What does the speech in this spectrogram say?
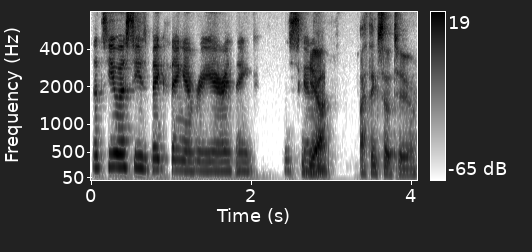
That's USC's big thing every year, I think. Skidum. Yeah, I think so too.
